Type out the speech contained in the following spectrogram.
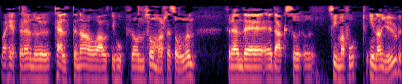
vad heter det nu, tälterna och alltihop från sommarsäsongen. Förrän det är dags att, att simma fort innan jul.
